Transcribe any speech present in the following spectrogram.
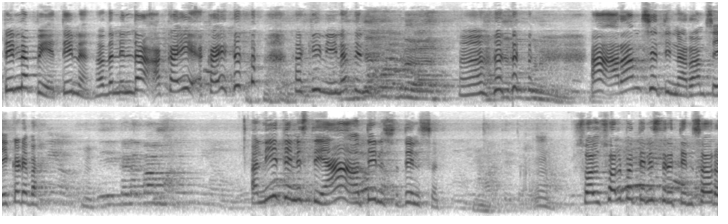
ತಿನ್ನಪ್ಪಿ ತಿನ್ನ. ಅದನ್ನಿಂದ ಕೈ ಕೈ. ಅಕ್ಕಿ ನೀನ ತಿನ್ನ. ಹಾ. ಆರಾಮ್ಸೆ ತಿನ್ನ ಆರಾಮ್ಸೆ. ಈ ಕಡೆ ಬಾ. ನೀ ತಿನ್ನಿಸ್ತೀಯಾ? ಆ, ತಿನ್ಸು ತಿನ್ಸು. ಹ್ಞೂ ಸ್ವಲ್ಪ ಸ್ವಲ್ಪ ತಿನ್ನಿಸ್ರಿ ತಿನ್ಸವ್ರ.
